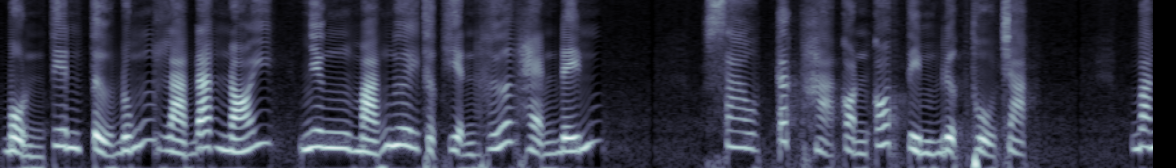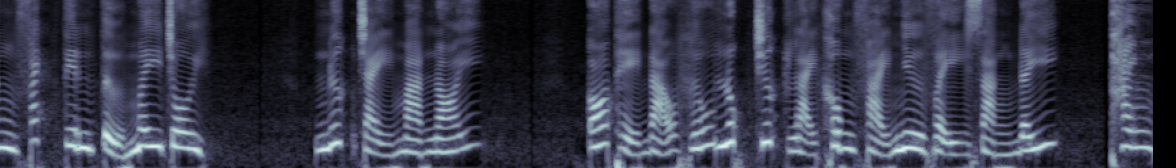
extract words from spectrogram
bổn tiên tử đúng là đã nói, nhưng mà ngươi thực hiện hứa hẹn đến. Sao các hạ còn có tìm được thủ trạc? Băng phách tiên tử mây trôi. Nước chảy mà nói. Có thể đảo hữu lúc trước lại không phải như vậy rằng đấy. Thanh.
